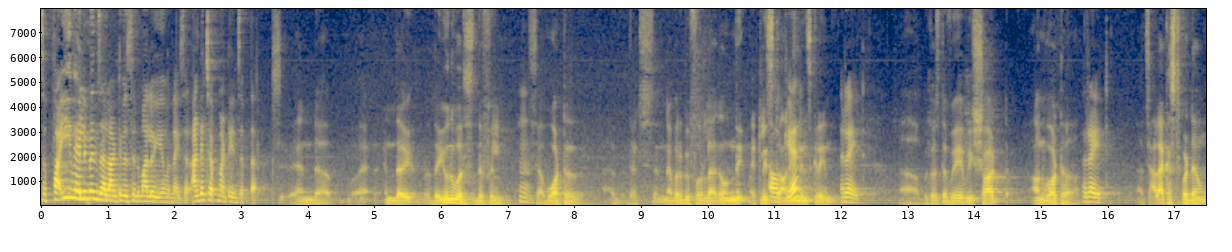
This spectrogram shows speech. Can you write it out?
సో ఫైవ్ ఎలిమెంట్స్ అలాంటివి సినిమాలో ఏమున్నాయి సార్? అంటే చెప్పమంటే ఏం చెప్తారు? And and the universe the film water that's never before లాగా ఉంది. At least on Indian screen right because the way we shot on water right చాలా కష్టపడ్డాము.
